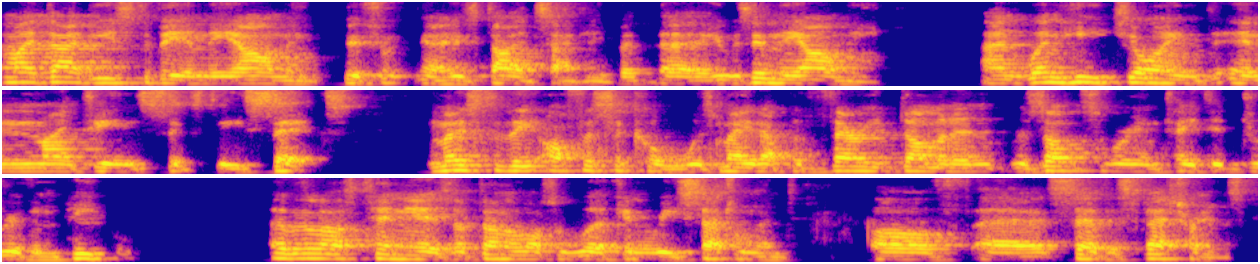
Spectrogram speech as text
my dad used to be in the army. Before, you know, he's died sadly, but uh, he was in the army. And when he joined in 1966, most of the officer corps was made up of very dominant, results orientated, driven people. Over the last 10 years, I've done a lot of work in resettlement of uh, service veterans.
